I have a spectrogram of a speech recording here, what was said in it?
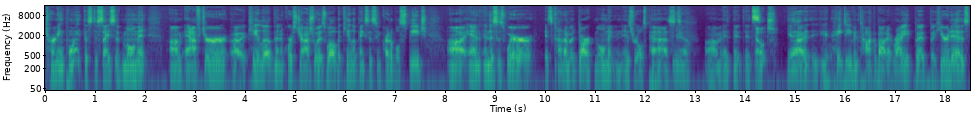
turning point, this decisive moment. Um, after uh, Caleb and of course Joshua as well, but Caleb makes this incredible speech, uh, and and this is where it's kind of a dark moment in Israel's past. Yeah. Um, it, it, it's Ouch. yeah, hate to even talk about it, right? But but here it is,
